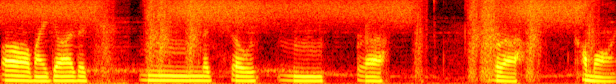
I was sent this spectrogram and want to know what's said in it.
Oh my god, that's mm, that's so mm, bruh, bruh. Come on.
